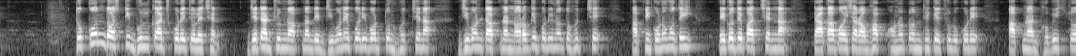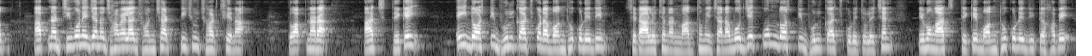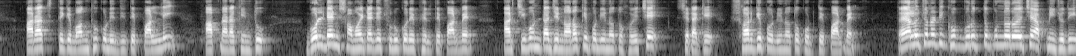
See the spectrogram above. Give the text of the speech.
তো কোন দশটি ভুল কাজ করে চলেছেন, যেটার জন্য আপনাদের জীবনে পরিবর্তন হচ্ছে না? জীবনটা আপনার নরকে পরিণত হচ্ছে। আপনি কোনো মতেই এগোতে পারছেন না। টাকা পয়সার অভাব অনটন থেকে শুরু করে আপনার ভবিষ্যৎ, আপনার জীবনে যেন ঝামেলা, ঝঞ্ঝাট পিছু ছাড়ছে না। তো আপনারা আজ থেকেই এই দশটি ভুল কাজ করা বন্ধ করে দিন। সেটা আলোচনার মাধ্যমে জানাব যে কোন দশটি ভুল কাজ করে চলেছেন এবং আজ থেকে বন্ধ করে দিতে হবে। আর আজ থেকে বন্ধ করে দিতে পারলেই আপনারা কিন্তু গোল্ডেন সময়টাকে শুরু করে ফেলতে পারবেন। আর জীবনটা যে নরকে পরিণত হয়েছে, সেটাকে স্বর্গে পরিণত করতে পারবেন। তাই আলোচনাটি খুব গুরুত্বপূর্ণ রয়েছে। আপনি যদি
